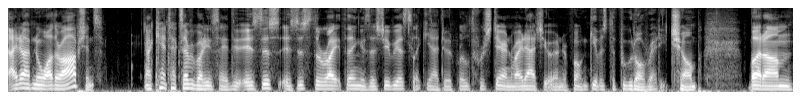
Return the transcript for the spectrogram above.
I don't have no other options. I can't text everybody and say, "Is this is this the right thing? Is this GPS?" Like, yeah, dude, we're, we're staring right at you on your phone. Give us the food already, chump. But um,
